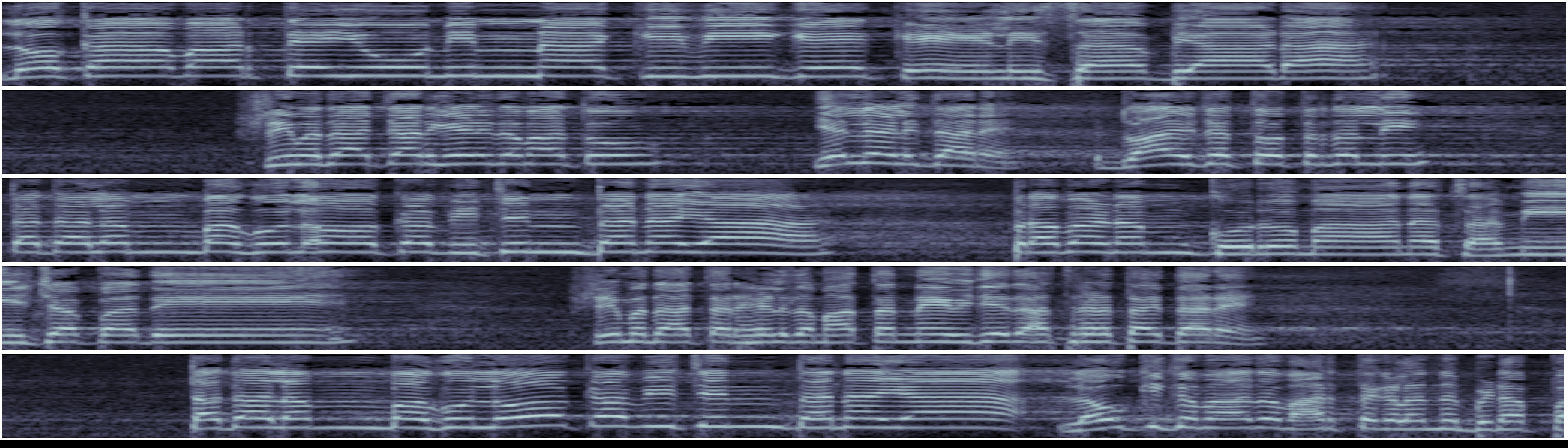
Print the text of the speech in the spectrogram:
ಲೋಕವಾರ್ತೆಯು ನಿನ್ನ ಕಿವಿಗೆ ಕೇಳಿಸಬ್ಯಾಡ. ಶ್ರೀಮದಾಚಾರ್ಯ ಹೇಳಿದ ಮಾತು ಎಲ್ಲಿ ಹೇಳಿದ್ದಾರೆ? ದ್ವಾದಶೋತ್ರದಲ್ಲಿ ತದಲಂಬಗುಲೋಕ ವಿಚಿಂತನಯ ಪ್ರವಣಂ ಕುರುಮಾನ ಸಮೀಶ ಪದೇ. ಶ್ರೀಮದಾಚಾರ್ಯ ಹೇಳಿದ ಮಾತನ್ನೇ ವಿಜಯದಾಸರು ಹೇಳ್ತಾ ಇದ್ದಾರೆ. ತದಲಂಬಗುಲೋಕ ವಿಚಿಂತನಯ ಲೌಕಿಕವಾದ ವಾರ್ತೆಗಳನ್ನು ಬಿಡಪ್ಪ.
